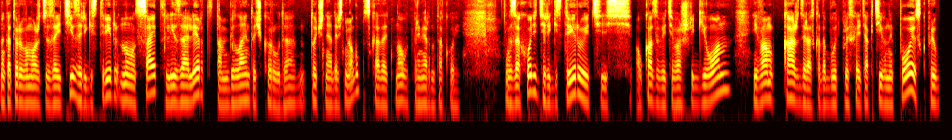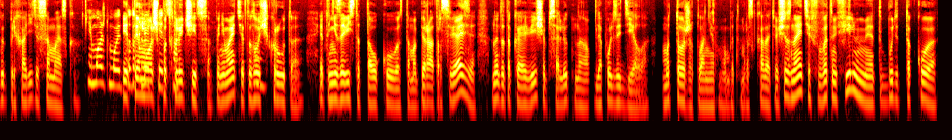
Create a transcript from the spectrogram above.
на который вы можете зайти, зарегистрировать, ну, сайт Лиза Алерт, там beeline.ru, да, точный адрес не могу подсказать, но вот примерно такой. Вы заходите, регистрируетесь, указываете ваш регион, и вам каждый раз, когда будет происходить активный поиск, будет приходить смс -ка. И можно будет И ты можешь подключиться, понимаете? Это mm. очень круто. Это не зависит от того, какой у вас там оператор связи, но это такая вещь абсолютно для пользы дела. Мы тоже планируем об этом рассказать. Вообще, знаете, в этом фильме это будет такое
